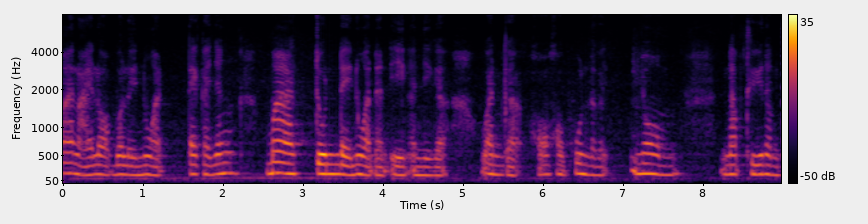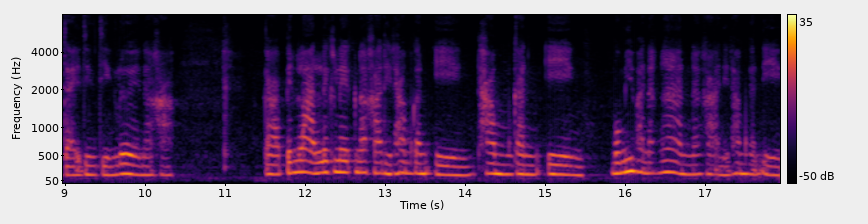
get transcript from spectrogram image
มาหลายรอบบ่เลยนวด แต่ก็ยัง มาจนได้นวดนั่นเอง อันนี้ก็วันก็ขอขอบคุณแล้วก็ยอมนับถือน้ำใจจริง ๆ เลยนะคะก็เป็นร้านเล็ก ๆนะคะ ที่ทำกันเองทำกันเองบ่มีพนักงานนะคะอันนี้ทำกันเอง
